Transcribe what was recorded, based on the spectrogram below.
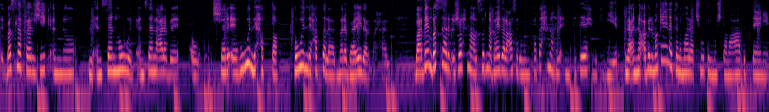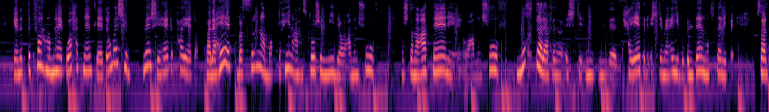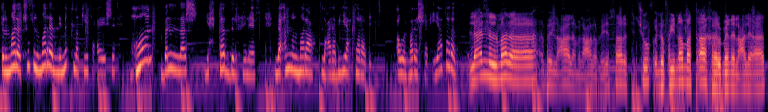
بس لفرجيك إنه الإنسان هو الإنسان العربي أو الشرقي هو اللي حطها هو اللي حطها لهالمرة بهيدا المحل بعدين بس رجعنا صرنا بهيدا العصر وانفتحنا هالانفتاح الكبير. لأنه قبل ما كانت المرأة تشوف المجتمعات التانية كانت تتفهم هيك واحد اثنين ثلاثة وماشي ماشي هيك بحياتها فلهيك بس صرنا مفتوحين على ال social media وعم نشوف مجتمعات تانية وعم نشوف مختلف. الحياة الاجتماعية ببلدان مختلفة. صارت المرة تشوف المرة اللي مثلها كيف عايشة. هون بلش يحتد الخلاف لأنه المرأة العربية اعترضت. أو المرأة الشرقية اعترضت لأن المرأة بالعالم العربي صارت تشوف إنه في نمط آخر من العلاقات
